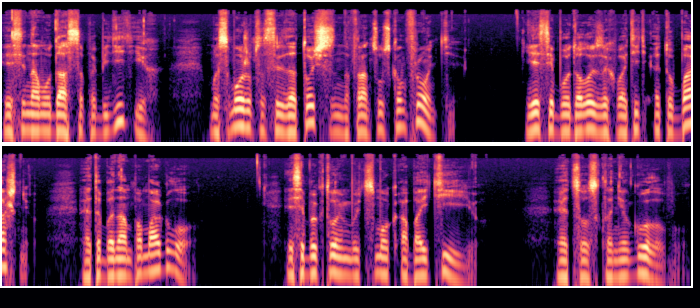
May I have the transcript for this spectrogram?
Если нам удастся победить их, мы сможем сосредоточиться на французском фронте. Если бы удалось захватить эту башню, это бы нам помогло. Если бы кто-нибудь смог обойти ее. Эцио склонил голову.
